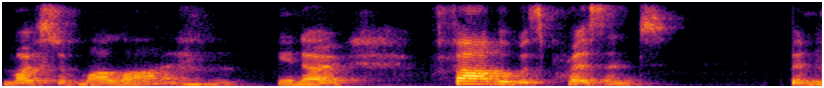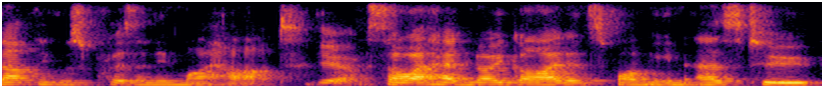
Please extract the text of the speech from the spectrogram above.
most of my life. Mhm. You know, father was present, but nothing was present in my heart. Yeah. So I had no guidance from him as to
